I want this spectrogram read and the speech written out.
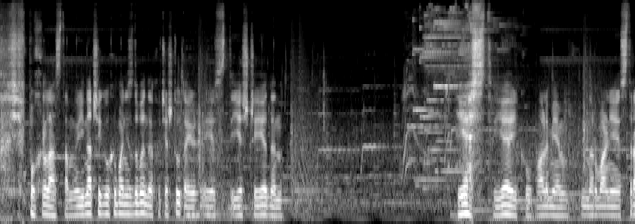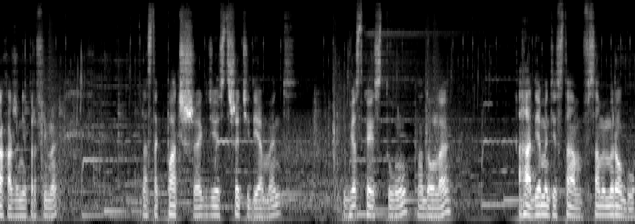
się pochlastam. No inaczej go chyba nie zdobędę, chociaż tutaj jest jeszcze jeden. Jest, jejku, ale miałem normalnie stracha, że nie trafimy. Teraz tak patrzę, gdzie jest trzeci diament. Gwiazdka jest tu, na dole. Aha, diament jest tam, w samym rogu.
